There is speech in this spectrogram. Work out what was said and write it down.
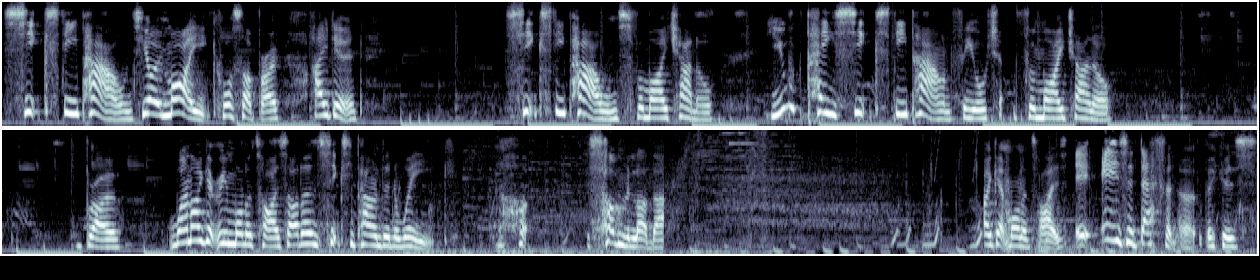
Sixty pounds. Yo, Mike, what's up, bro? How you doing? Sixty pounds for my channel. You would pay sixty pound for your for my channel, bro. When I get remonetized, I'd earn sixty pound in a week. Something like that. I get monetized. It is a definite because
